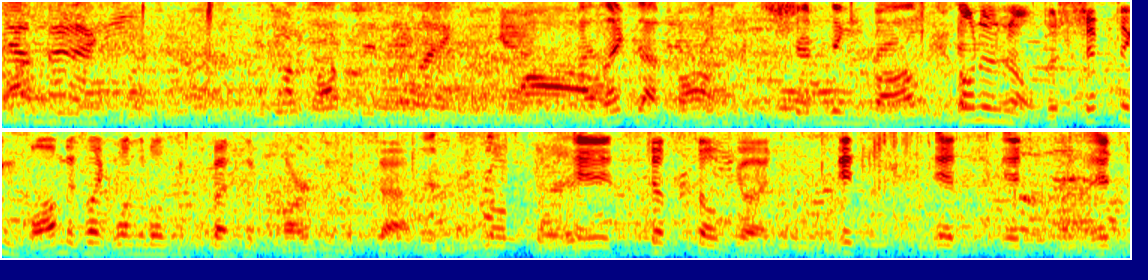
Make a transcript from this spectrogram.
Yeah, Fan Expo. This one's just like, wow. I like that bomb. Shifting bombs. Oh no no, the shifting bomb is like one of the most expensive cards in the set. It's so good. It's just so good. It's it's it's it's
